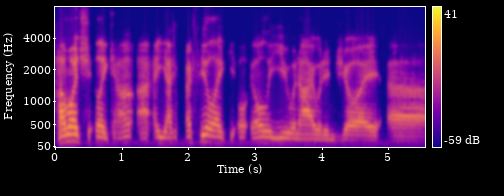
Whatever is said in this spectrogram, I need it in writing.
how much like how, I I I feel like only you and I would enjoy uh,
